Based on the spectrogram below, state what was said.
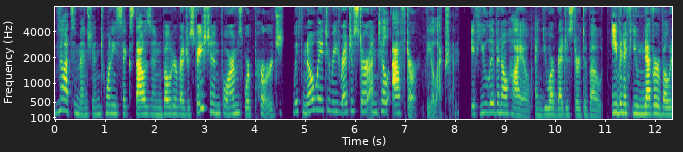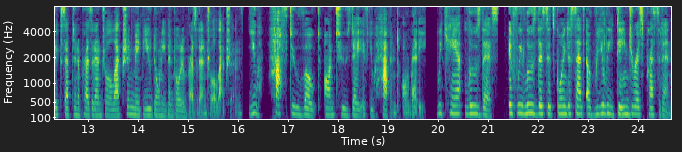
Not to mention, 26,000 voter registration forms were purged with no way to re register until after the election. If you live in Ohio and you are registered to vote, even if you never vote except in a presidential election, maybe you don't even vote in presidential elections, you have to vote on Tuesday if you haven't already. We can't lose this. If we lose this, it's going to set a really dangerous precedent.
